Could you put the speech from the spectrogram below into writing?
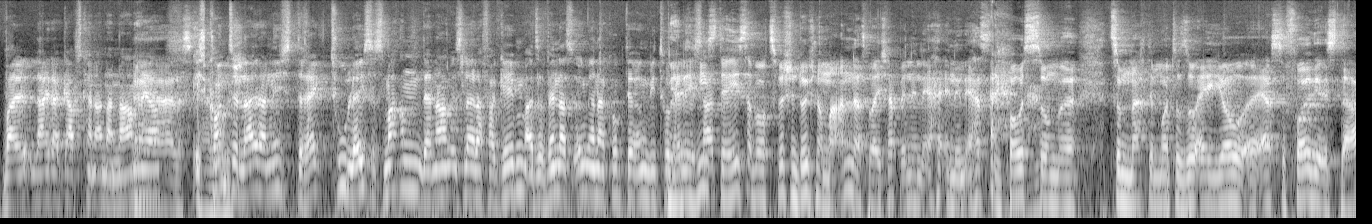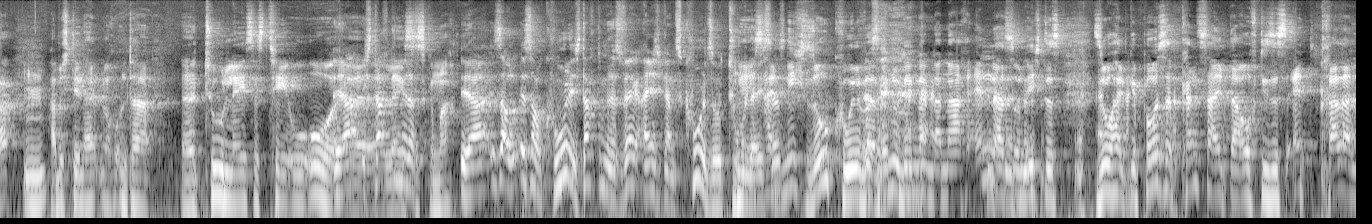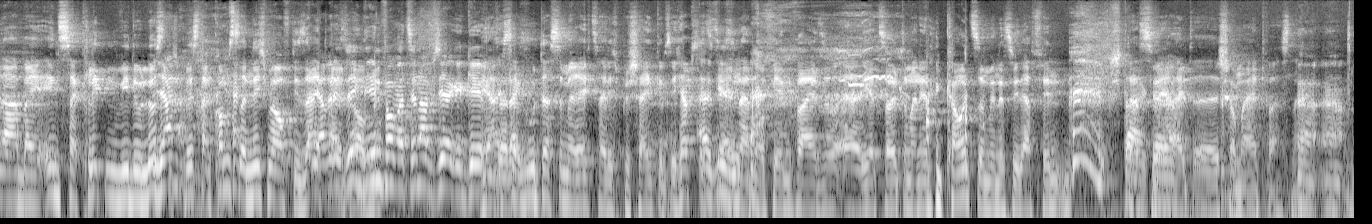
weil leider gab es keinen anderen Namen mehr. ja, ich konnte logisch. leider nicht direkt Two Laces machen, der Name ist leider vergeben. Also wenn das irgendeiner guckt, der irgendwie Two Ja, der Laces hieß, hat. der hieß aber auch zwischendurch nochmal anders, weil ich habe in den, in den ersten Posts zum, äh, zum nach dem Motto so, ey yo, äh, erste Folge ist da, habe ich den halt noch unter äh, Two Laces T-O-O äh. Ja, ich dachte Laces das, gemacht. Ja, ist auch, ist auch cool. Ich dachte mir, das wäre eigentlich ganz cool, so Two Nee, Laces. ist halt nicht so cool, weil wenn du den dann danach änderst und ich das so halt gepostet habe, kannst du halt da auf dieses Ad Tralala bei Insta klicken, wie du lustig Ja. bist, dann kommst du dann nicht mehr auf die Seite. ja, aber halt deswegen, drauf, die ne? Information habe ich dir ja gegeben. Ja, so, ist ja gut, dass du mir rechtzeitig Bescheid gibst. Ich habe es jetzt Also, geändert auf jeden Fall. So, äh, jetzt sollte man den Account zumindest wieder finden. Stark, das wäre ja. halt äh, schon mal etwas. Ne? Ja, ja.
